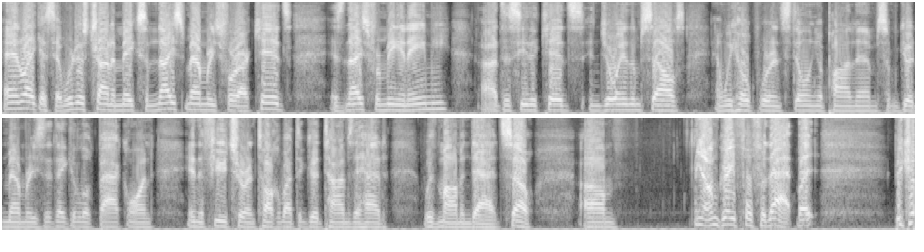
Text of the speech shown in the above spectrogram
And like I said, we're just trying to make some nice memories for our kids. It's nice for me and Amy uh, to see the kids enjoying themselves, and we hope we're instilling upon them some good memories that they can look back on in the future and talk about the good times they had with mom and dad. So. Um, you know, I'm grateful for that. But because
